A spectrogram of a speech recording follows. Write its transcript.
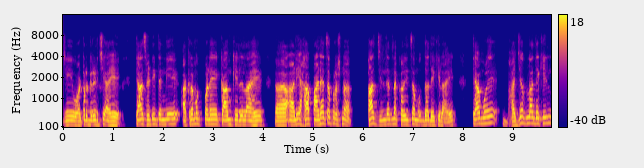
जी वॉटर ग्रीडची आहे त्यासाठी त्यांनी आक्रमकपणे काम केलेलं आहे. आणि हा पाण्याचा प्रश्न हा जिल्ह्यातला कळीचा मुद्दा देखील आहे. त्यामुळे भाजपला देखील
